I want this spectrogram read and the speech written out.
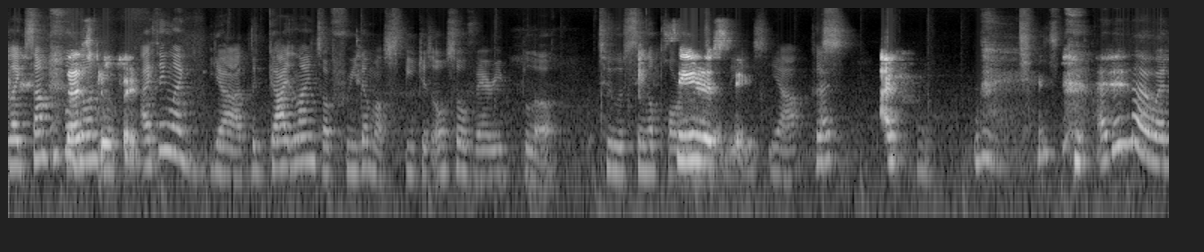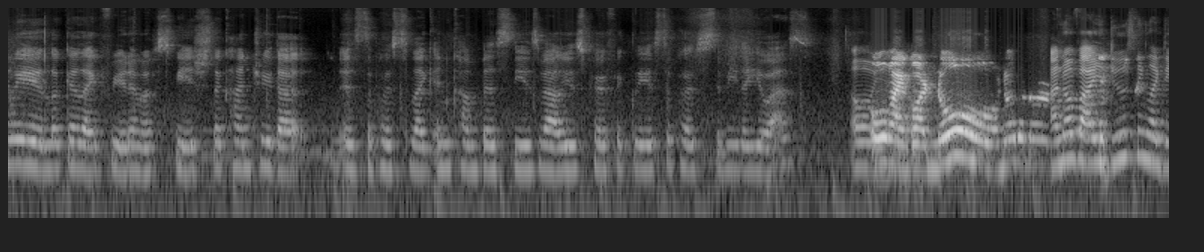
like some people That's don't. stupid. I think like yeah, the guidelines of freedom of speech is also very blur to Singaporeans. Seriously. Yeah, because I I think that when we look at like freedom of speech, the country that is supposed to like encompass these values perfectly is supposed to be the U.S. Oh, oh my God, no, no, no, no. I know, but I do think like the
